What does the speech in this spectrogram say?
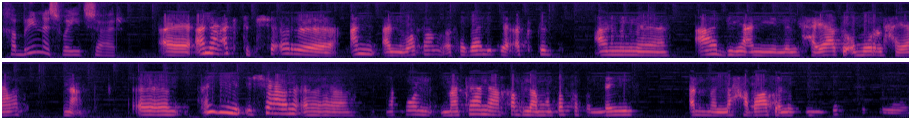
خبرينا شوية شعر. آه، أنا أكتب شعر آه، عن الوطن وكذلك أكتب عن عادي يعني للحياة وأمور الحياة. نعم. آه، عندي شعر آه، يقول ما كان قبل منتصف الليل أما اللحظات التي تسقط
